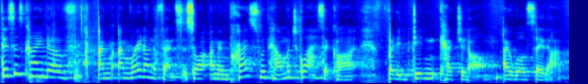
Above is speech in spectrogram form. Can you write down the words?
this is kind of, I'm, I'm right on the fence. So I'm impressed with how much glass it caught, but it didn't catch it all. I will say that.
